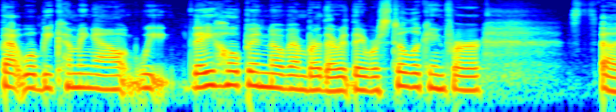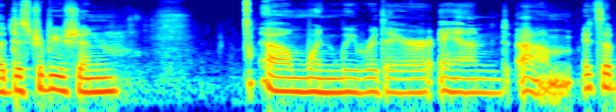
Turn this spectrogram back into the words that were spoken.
that will be coming out. We they hope in November. They they were still looking for uh, distribution um, when we were there, and um, it's a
